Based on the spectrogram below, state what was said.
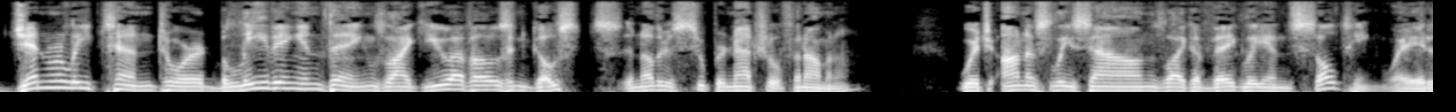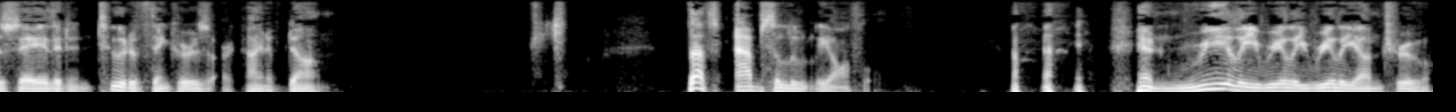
generally tend toward believing in things like UFOs and ghosts and other supernatural phenomena, which honestly sounds like a vaguely insulting way to say that intuitive thinkers are kind of dumb. That's absolutely awful. and really, really, really untrue.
